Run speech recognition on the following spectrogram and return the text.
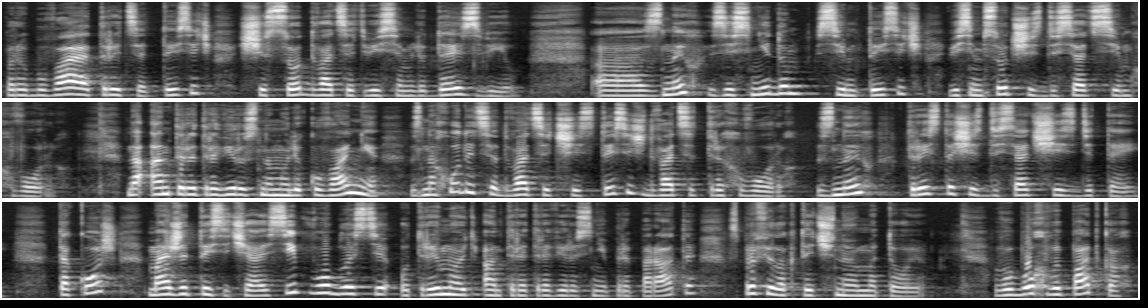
перебуває 30 тисяч 628 людей з ВІЛ. Е, З них зі СНІДом 7 тисяч 867 хворих. На антиретровірусному лікуванні знаходиться 26 тисяч 23 хворих, з них 366 дітей. Також майже тисяча осіб в області отримують антиретровірусні препарати з профілактичною метою. В обох випадках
